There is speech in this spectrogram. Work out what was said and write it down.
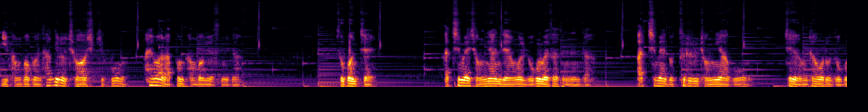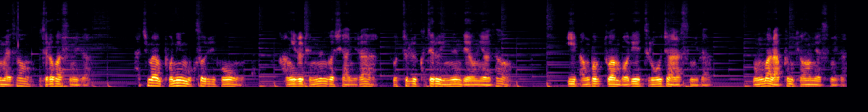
이 방법은 사기를 저하시키고 팔만 아픈 방법이었습니다. 두 번째, 아침에 정리한 내용을 녹음해서 듣는다. 아침에 노트를 정리하고 제 음성으로 녹음해서 들어봤습니다. 하지만 본인 목소리고 강의를 듣는 것이 아니라 노트를 그대로 읽는 내용이어서 이 방법 또한 머리에 들어오지 않았습니다. 목만 아픈 경험이었습니다.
